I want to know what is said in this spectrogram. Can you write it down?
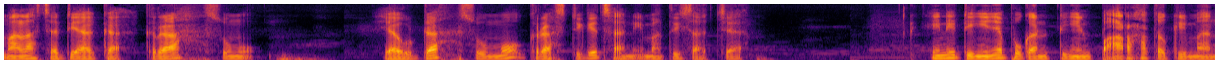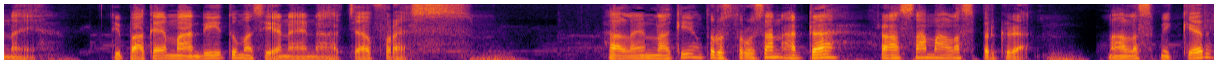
malah jadi agak gerah, sumuk. Ya udah, sumuk, gerah sedikit saya nikmati saja. Ini dinginnya bukan dingin parah atau gimana ya dipakai mandi itu masih enak-enak aja fresh hal lain lagi yang terus-terusan ada rasa malas bergerak malas mikir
